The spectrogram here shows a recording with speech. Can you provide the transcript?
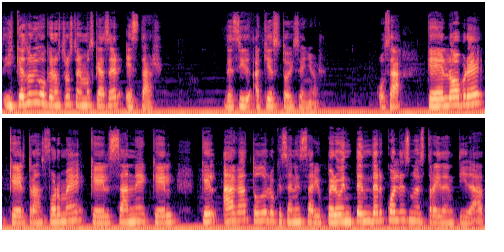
¿y qué es lo único que nosotros tenemos que hacer? Estar. Decir, aquí estoy, Señor. O sea, que Él obre, que Él transforme, que Él sane, que Él, que Él haga todo lo que sea necesario, pero entender cuál es nuestra identidad.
